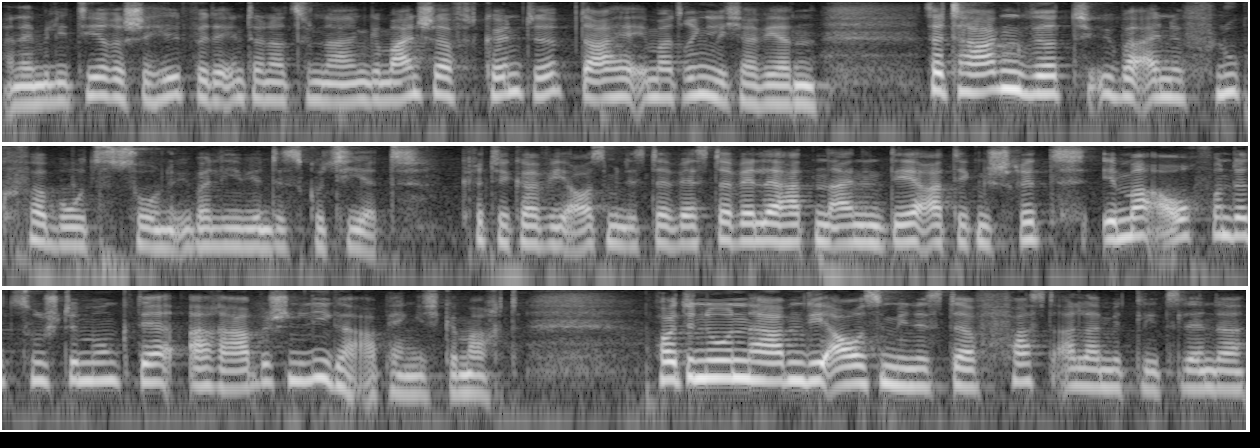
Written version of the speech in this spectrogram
Eine militärische Hilfe der internationalen Gemeinschaft könnte daher immer dringlicher werden. Seit Tagen wird über eine Flugverbotszone über Libyen diskutiert. Kritiker wie Außenminister Westerwelle hatten einen derartigen Schritt immer auch von der Zustimmung der Arabischen Liga abhängig gemacht. Heute nun haben die Außenminister fast aller Mitgliedsländer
